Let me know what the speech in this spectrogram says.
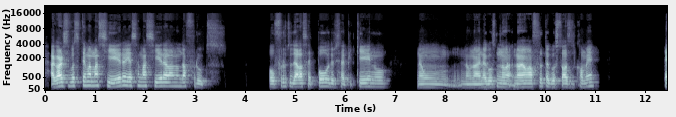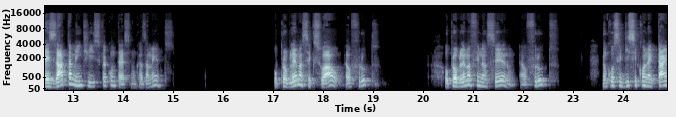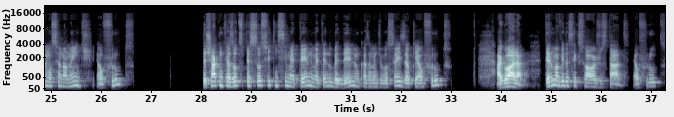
Agora, se você tem uma macieira e essa macieira ela não dá frutos, ou o fruto dela sai podre, sai pequeno, não, não, não, é, não é uma fruta gostosa de comer, é exatamente isso que acontece no casamento. O problema sexual é o fruto. O problema financeiro é o fruto. Não conseguir se conectar emocionalmente é o fruto. Deixar com que as outras pessoas fiquem se metendo metendo o bedelho no casamento de vocês é o que é o fruto. Agora, ter uma vida sexual ajustada é o fruto.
